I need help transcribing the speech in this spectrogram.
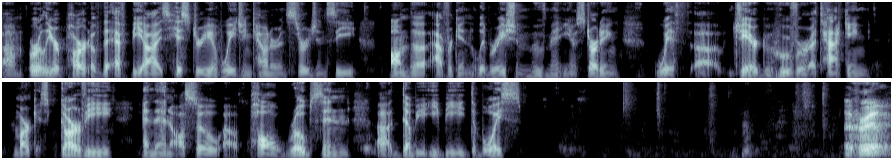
um, earlier part of the FBI's history of waging counterinsurgency on the African liberation movement? You know, starting with uh, J. Edgar Hoover attacking Marcus Garvey, and then also uh, Paul Robeson, uh, W.E.B. Du Bois. Uhuru.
